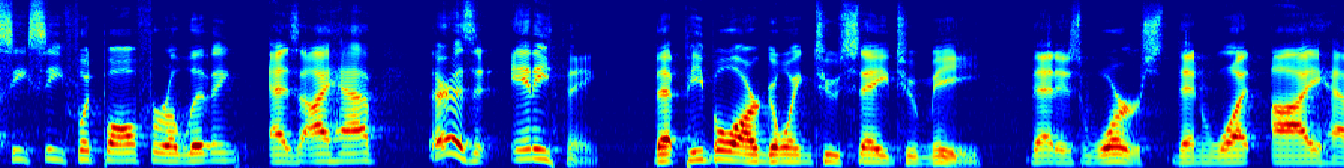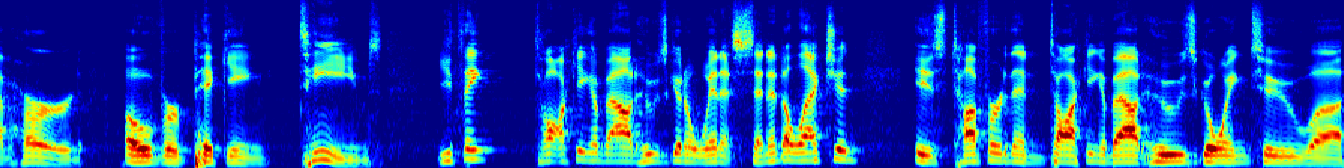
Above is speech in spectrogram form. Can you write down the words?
SEC football for a living, as I have, there isn't anything that people are going to say to me that is worse than what I have heard over picking teams. You think talking about who's going to win a Senate election is tougher than talking about who's going to uh,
